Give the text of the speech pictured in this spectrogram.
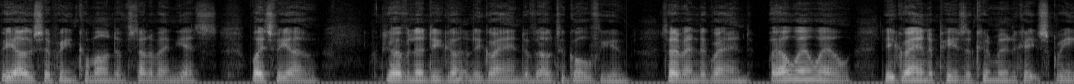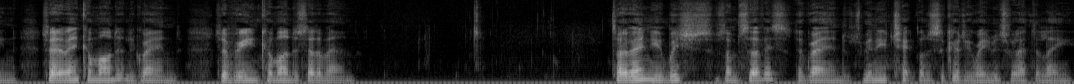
VO, Supreme Commander of Servalan, yes. Voice VO. Governor de, de Grand of Alta Gaul for you. Servalan de Grand. Well, well, well. De Grand appears to communicate screen. Servalan Commander de Grand. Supreme Commander Servalan. Servalan, you wish some service? The Grand. We need to check on the security arrangements for Adelaide.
